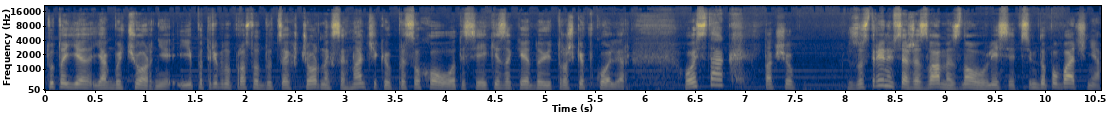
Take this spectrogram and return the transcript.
Тут є якби чорні, і потрібно просто до цих чорних сигнальчиків прислуховуватися, які закидують трошки в колір. Ось так. Так що зустрінемося вже з вами знову в лісі. Всім до побачення.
